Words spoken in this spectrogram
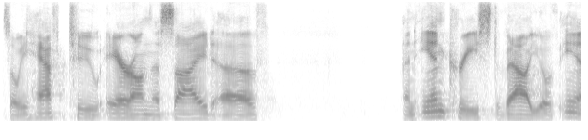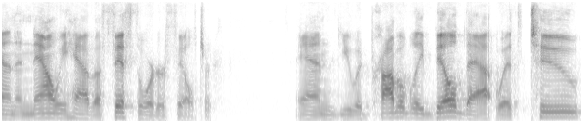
So we have to err on the side of an increased value of n, and now we have a fifth order filter. And you would probably build that with two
